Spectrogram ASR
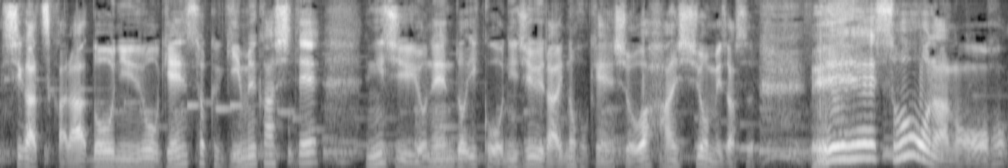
4月から導入を原則義務化して、24年度以降に従来の保険証は廃止を目指す。えー、そうなの？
